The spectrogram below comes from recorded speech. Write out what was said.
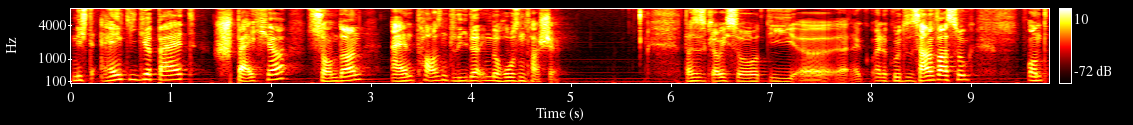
Nicht ein Gigabyte Speicher, sondern 1000 Liter in der Hosentasche. Das ist, glaube ich, so die, äh, eine, eine gute Zusammenfassung. Und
